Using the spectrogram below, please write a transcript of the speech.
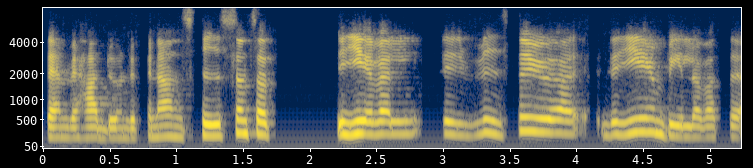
den vi hade under finanskrisen. Så att det ger väl, det visar ju, det ger en bild av att eh,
